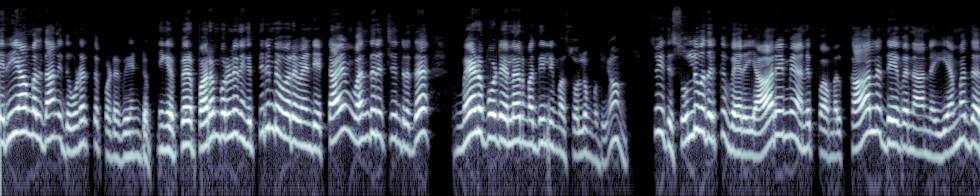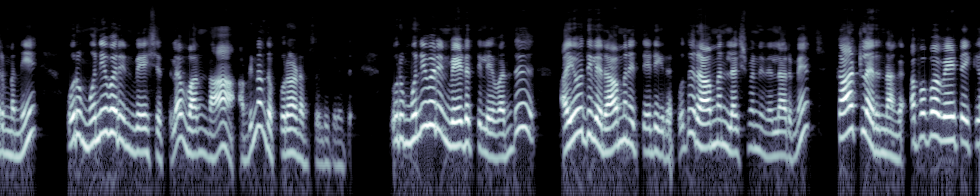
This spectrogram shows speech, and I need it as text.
தெரியாமல் தான் இது உணர்த்தப்பட வேண்டும். நீங்க பரம்பொருளை நீங்க திரும்பி வர வேண்டிய டைம் வந்துருச்சுன்றத மேடை போட்டு எல்லார் மத்தியிலுமா சொல்ல முடியும்? ஸோ இது சொல்லுவதற்கு வேற யாரையுமே அனுப்பாமல் கால தேவனான யம தர்மனே ஒரு முனிவரின் வேஷத்துல வந்தான் அப்படின்னு அந்த புராணம் சொல்லுகிறது. ஒரு முனிவரின் வேடத்திலே வந்து அயோத்தியில ராமனை தேடுகிற போது ராமன் லக்ஷ்மணன் எல்லாருமே காட்டில் இருந்தாங்க. அப்பப்போ வேட்டைக்கு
